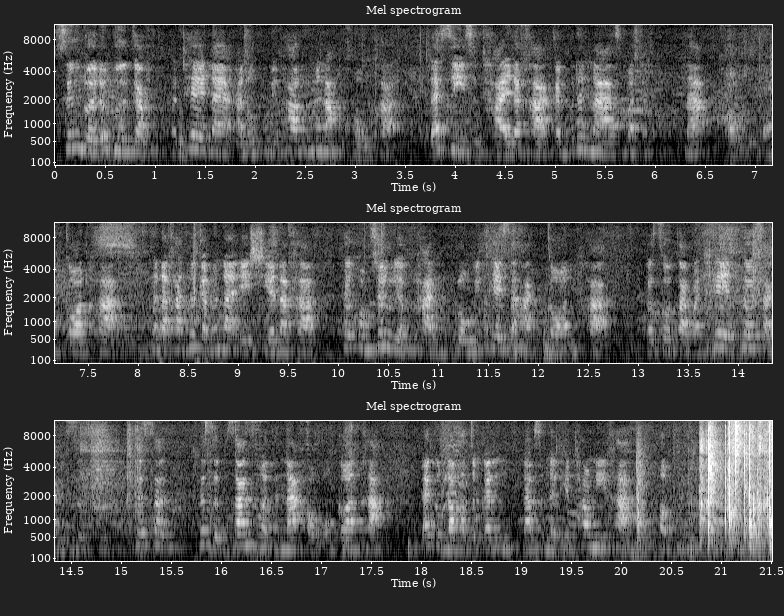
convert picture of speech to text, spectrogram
ซึ่งโดยร่วมมือกับประเทศในอนุภูมิภาคลุ่มแม่น้ำโขงค่ะ และ 4 สุดท้ายนะคะ การพัฒนาสมรรถนะของทุกองค์กรค่ะ ธนาคารเพื่อการพัฒนาเอเชียนะคะ ให้ความช่วยเหลือผ่านกรมวิเทศสหกรณ์ค่ะ กระทรวงต่างประเทศเพื่อสั่งเพื่อสร้างเพื่อเสริมสร้างสมรรถนะขององค์กรค่ะ และกลุ่มเราขอจบการนำเสนอเพียงเท่านี้ค่ะ ขอบคุณค่ะ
